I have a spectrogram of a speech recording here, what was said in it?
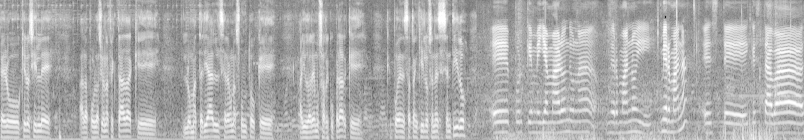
pero quiero decirle a la población afectada que lo material será un asunto que ayudaremos a recuperar, que, que pueden estar tranquilos en ese sentido. Eh, porque me llamaron de una, mi hermano y mi hermana, este, que estaba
